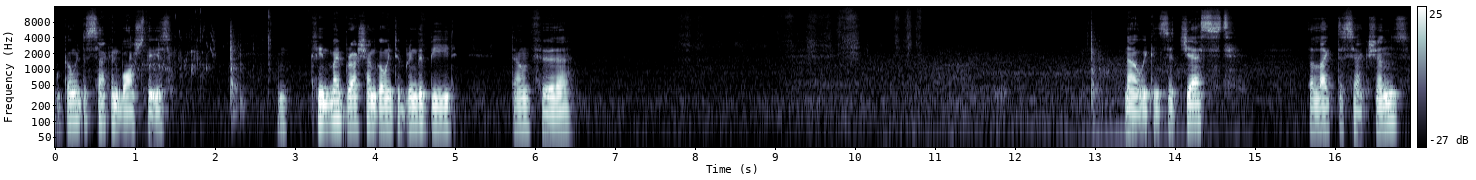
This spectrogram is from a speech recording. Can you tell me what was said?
we're going to second wash these. And cleaned my brush, I'm going to bring the bead down further. Now we can suggest the light dissections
